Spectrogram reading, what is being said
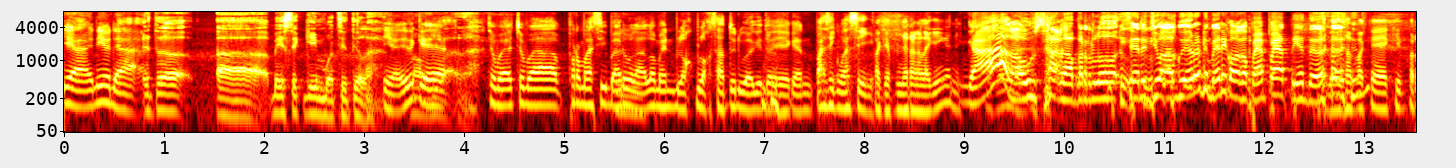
Ya ini udah Itu uh, basic game buat City lah. Ya itu kayak coba-coba formasi baru lah. Lo main blok-blok satu dua gitu ya kan, masing-masing. Pakai penyerang lagi kan? ya? Enggak, enggak usah, enggak perlu. Sergio Aguero dimainin kalau kepepet gitu. Gak usah pakai kiper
